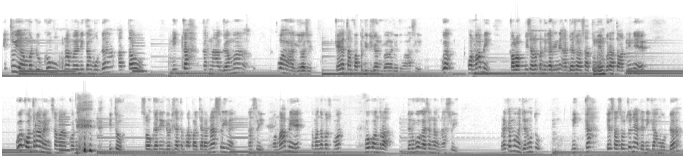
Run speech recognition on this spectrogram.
Itu yang mendukung namanya nikah muda atau nikah karena agama. Wah gila sih. Kayaknya tanpa pendidikan banget itu asli. Gue mohon maaf nih. Kalau misalnya pendengar ini ada salah satu Hmm. member atau adminnya ya, gue kontra men sama akun itu slogan Indonesia tanpa pacaran asli men asli mohon maaf nih ya teman-teman semua gue kontra dan gue gak seneng asli mereka mengajarkan untuk nikah ya salah satunya ada nikah muda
